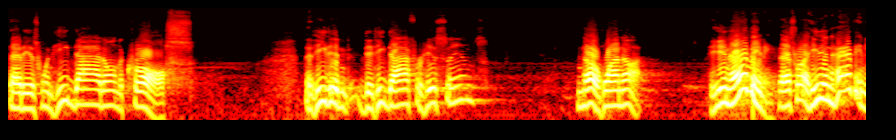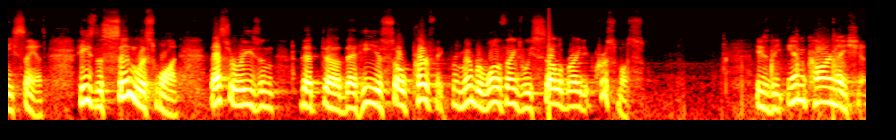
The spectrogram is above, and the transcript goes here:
That is, when he died on the cross, that he didn't, did he die for his sins? No, why not? He didn't have any. That's right. He didn't have any sins. He's the sinless one. That's the reason that, uh, that he is so perfect. Remember, one of the things we celebrate at Christmas is the incarnation.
